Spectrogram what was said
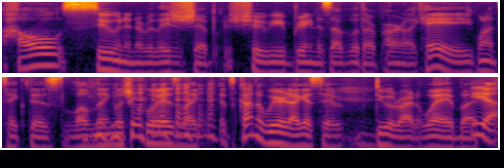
how soon in a relationship should we bring this up with our partner? Like, hey, you want to take this love language quiz? Like, it's kind of weird, I guess, to do it right away. But Yeah.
